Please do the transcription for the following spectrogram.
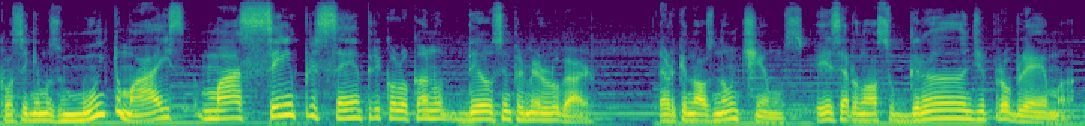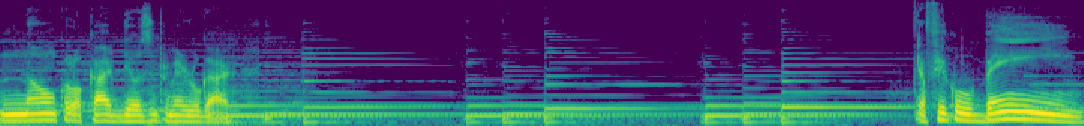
conseguimos muito mais, mas sempre, sempre colocando Deus em primeiro lugar. Era o que nós não tínhamos. Esse era o nosso grande problema, não colocar Deus em primeiro lugar. Eu fico bem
